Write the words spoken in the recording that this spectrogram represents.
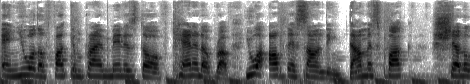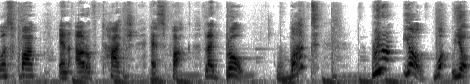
And you are the fucking Prime Minister of Canada, bruv. You are out there sounding dumb as fuck, shallow as fuck, and out of touch as fuck. Like, bro, what? We don't, yo, what, yo,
